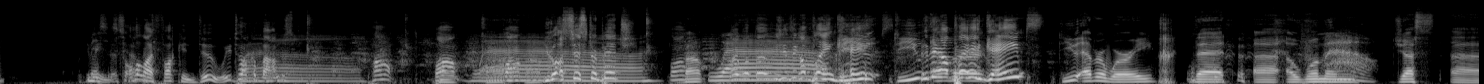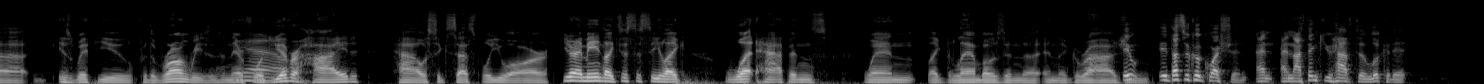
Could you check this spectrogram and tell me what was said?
What you mean? Mrs. That's Cobra all I fucking do. What are you talking about? I'm just Wow. pump, pump, Wow. pump. You got a sister, bitch? Pump. Bump. Like, what the, you think I'm playing Do you- games? do you think I'm ever- playing games? Do you ever worry that uh, a woman Wow. just uh, is with you for the wrong reasons, and therefore, do you ever hide how successful you are? You know what I mean? Like just to see like what happens when like the Lambos in the in the garage. It, and, it, that's a good question, and and I think you have to look at it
